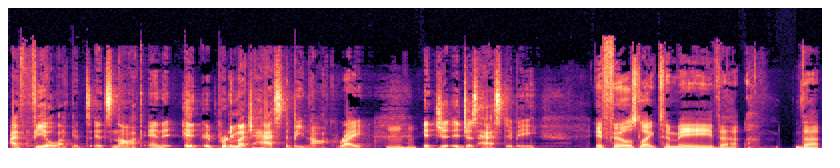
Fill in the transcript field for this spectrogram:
I feel like it's it's Nock, and it, it, it pretty much has to be Nock, right? Mm-hmm. It ju- it just has to be. It feels like to me that that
